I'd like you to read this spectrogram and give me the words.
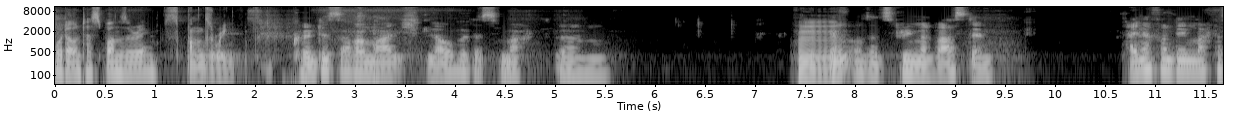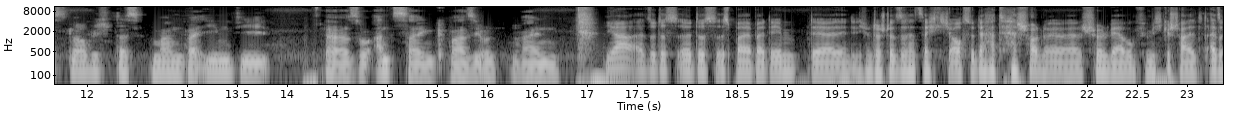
Oder unter Sponsoring. Sponsoring. Könntest aber mal, ich glaube, das macht, ähm, wer Hm. von unseren Streamern war es denn? Einer von denen macht das, glaube ich, dass man bei ihm die äh, so Anzeigen quasi unten rein. Ja, also das, äh, das ist bei, bei dem, der, den ich unterstütze, tatsächlich auch so. Der hat ja schon äh, schön Werbung für mich geschaltet. Also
